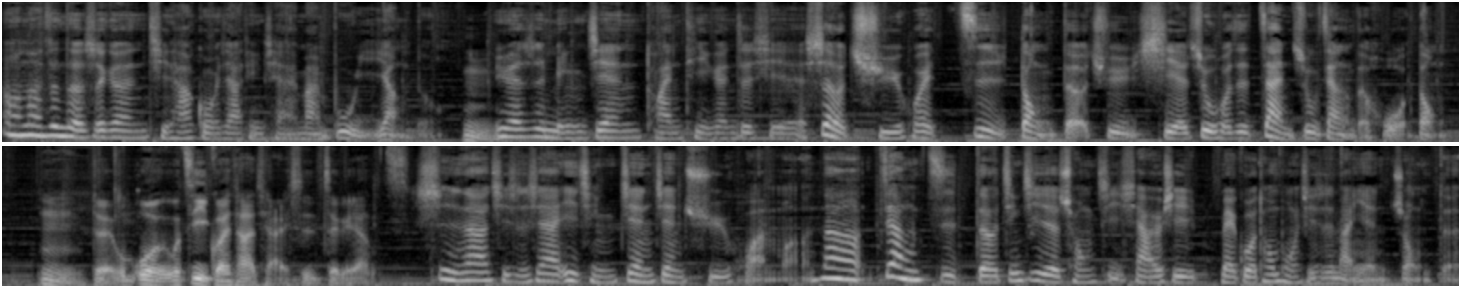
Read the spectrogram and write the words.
哦，那真的是跟其他国家听起来蛮不一样的。嗯，因为是民间团体跟这些社区会自动的去协助或是赞助这样的活动。嗯，对我我我自己观察起来是这个样子。是，那其实现在疫情渐渐趋缓嘛，那这样子的经济的冲击下，尤其美国通膨其实蛮严重的。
